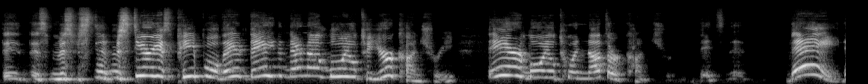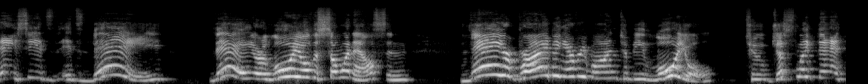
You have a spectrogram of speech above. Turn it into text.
the this mysterious people. They they they're not loyal to your country. They are loyal to another country. It's they. They see it's it's they. They are loyal to someone else, and they are bribing everyone to be loyal to just like that.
